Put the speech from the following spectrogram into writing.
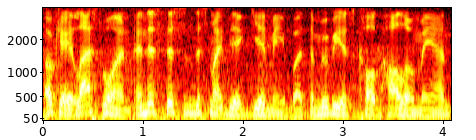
Okay, last one, and this this this might be a gimme, but the movie is called Hollow Man.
